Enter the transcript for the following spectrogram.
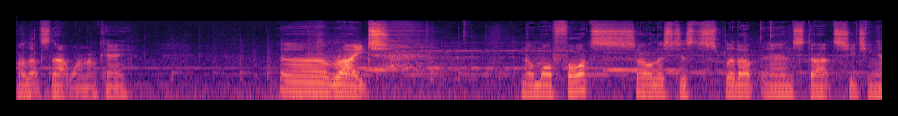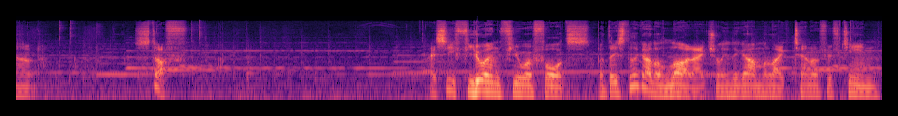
Oh, that's that one, okay. Uh, right. No more forts, so let's just split up and start sieging out stuff. I see fewer and fewer forts, but they still got a lot actually. They got like 10 or 15.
